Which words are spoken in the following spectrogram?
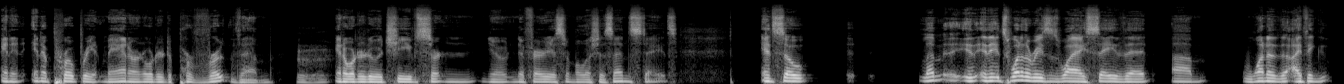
in an inappropriate manner in order to pervert them Mhm. in order to achieve certain you know nefarious or malicious end states and so let me, and it's one of the reasons why i say that um, one of the i think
